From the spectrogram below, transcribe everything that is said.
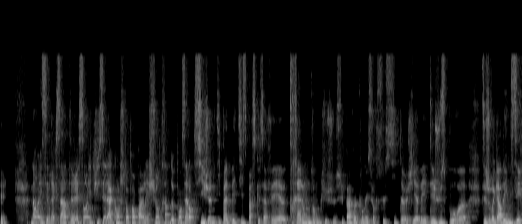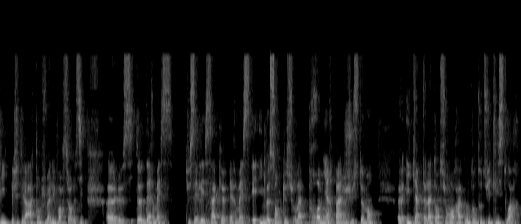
non, mais c'est vrai que c'est intéressant. Et tu sais, là, quand je t'entends parler, je suis en train de penser. Alors, si je ne dis pas de bêtises, parce que ça fait euh, très longtemps que je ne suis pas retournée sur ce site, j'y avais été juste pour. tu sais, je regardais une série et j'étais là, attends, je vais aller voir sur le site. le site d'Hermès tu sais, les sacs Hermès. Et il me semble que sur la première page, justement, euh, il capte l'attention en racontant tout de suite l'histoire.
